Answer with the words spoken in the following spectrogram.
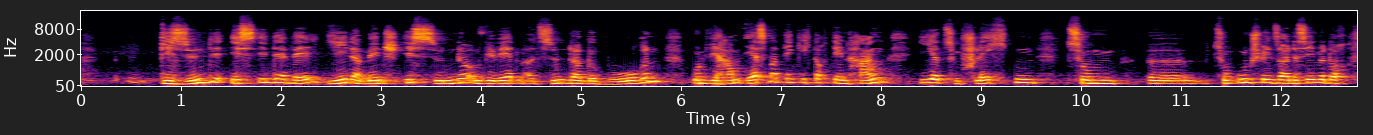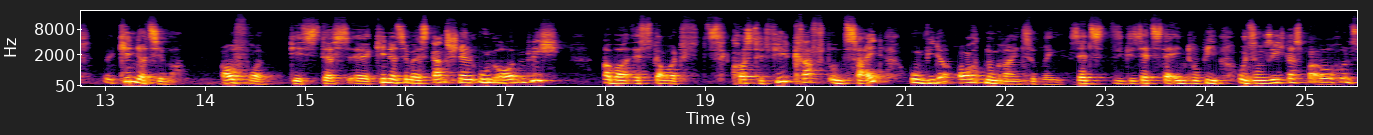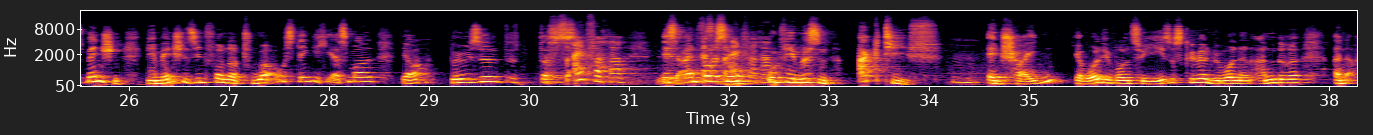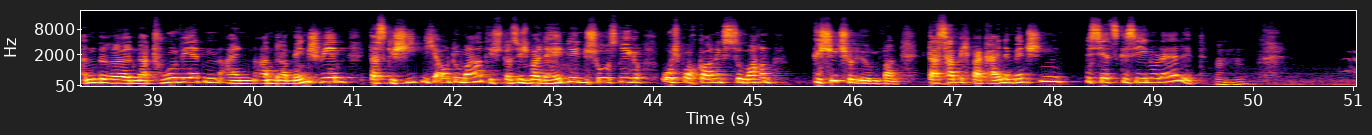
die Sünde ist in der Welt, jeder Mensch ist Sünder und wir werden als Sünder geboren und wir haben erstmal, denke ich, doch den Hang eher zum Schlechten, zum, äh, zum Unschönsein. Das sehen wir doch Kinderzimmer, aufräumen. Das, das äh, Kinderzimmer ist ganz schnell unordentlich aber es dauert, kostet viel Kraft und Zeit, um wieder Ordnung reinzubringen. Setzt das Gesetz der Entropie. Und so sehe ich das bei auch uns Menschen. Wir Menschen sind von Natur aus, denke ich, erstmal ja, böse. Das, das ist einfacher. Ist einfach ist so. Einfacher. Und wir müssen aktiv mhm. entscheiden, jawohl, wir wollen zu Jesus gehören, wir wollen eine andere, eine andere Natur werden, ein anderer Mensch werden. Das geschieht nicht automatisch, dass ich meine Hände in den Schoß lege, oh, ich brauche gar nichts zu machen, geschieht schon irgendwann. Das habe ich bei keinem Menschen bis jetzt gesehen oder erlebt. Mhm.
